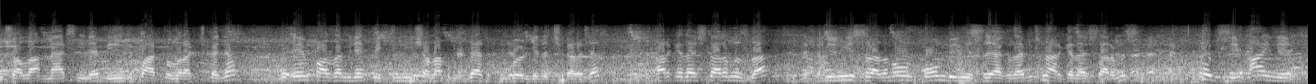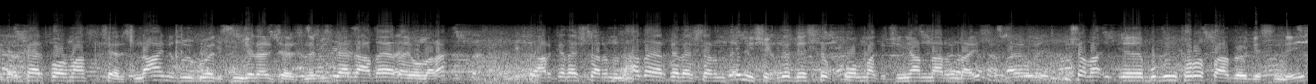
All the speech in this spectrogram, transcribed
İnşallah Mersin'de birinci parti olarak çıkacağız. Ve en fazla milletvekilini inşallah bizler bu bölgede çıkaracağız. Arkadaşlarımızla birinci sıradan 11. sıraya kadar bütün arkadaşlarımız hepsi aynı performans içerisinde, aynı duygu ve düşünceler içerisinde. Bizler de aday aday olarak arkadaşlarımıza, aday arkadaşlarımıza en iyi şekilde destek olmak için yanlarındayız. İnşallah e, bugün Toroslar bölgesindeyiz.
